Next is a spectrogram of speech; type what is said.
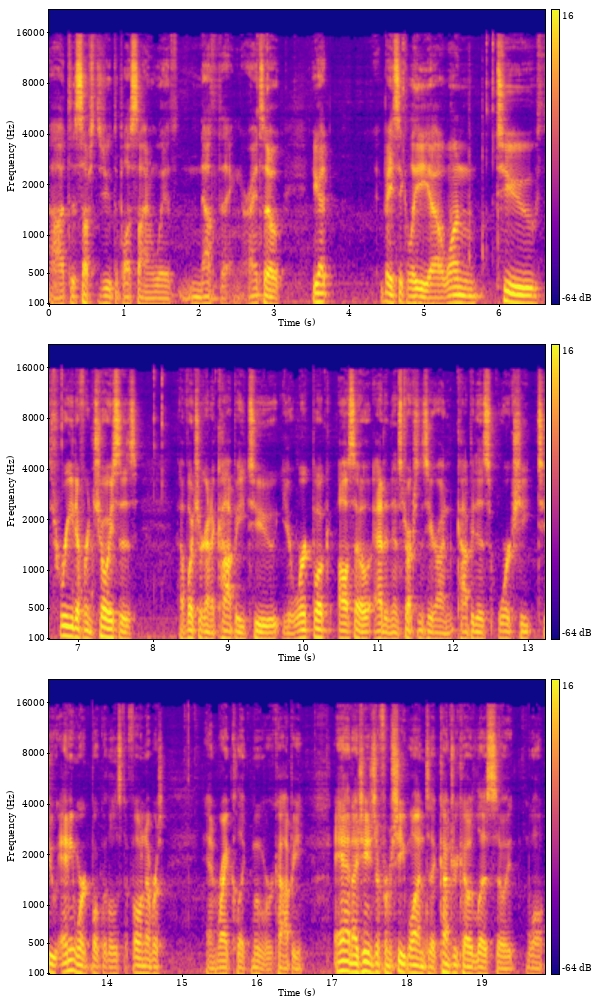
uh, to substitute the plus sign with nothing. Right, so you got basically uh, one, two, three different choices of what you're going to copy to your workbook. Also added instructions here on copy this worksheet to any workbook with a list of phone numbers and right click move or copy. And I changed it from sheet one to country code list so it won't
